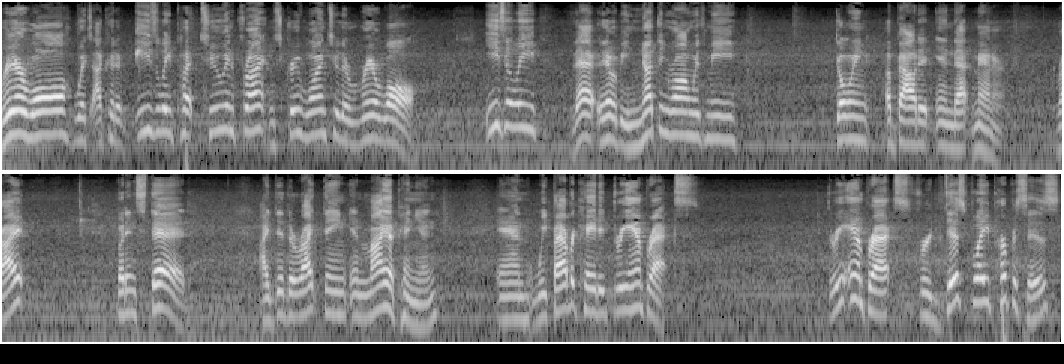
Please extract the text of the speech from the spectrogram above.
rear wall, which I could have easily put two in front and screwed one to the rear wall. Easily, that there would be nothing wrong with me going about it in that manner, right? But instead, I did the right thing in my opinion and we fabricated three amp racks. Three amp racks for display purposes.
